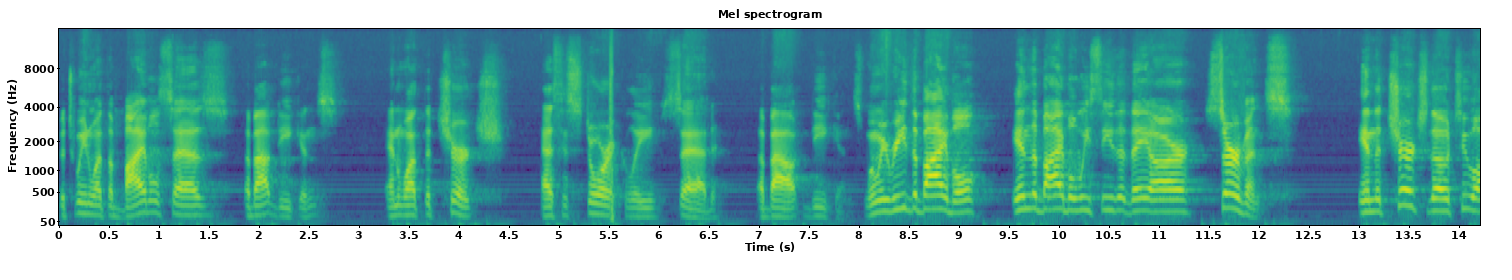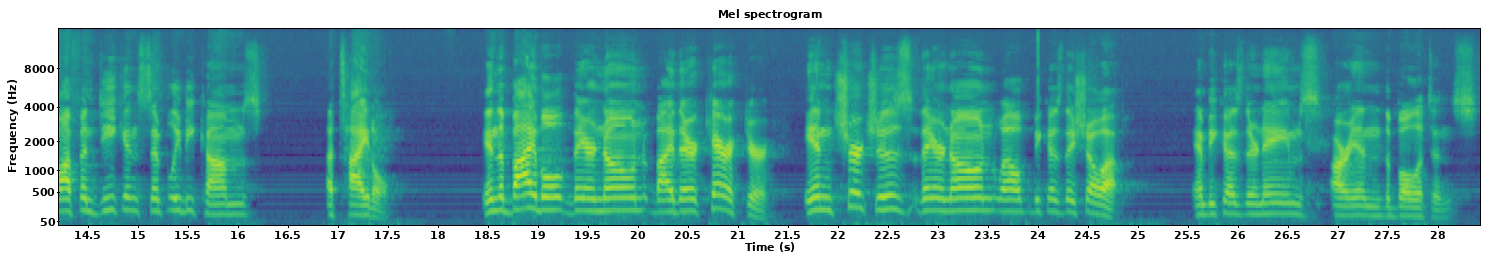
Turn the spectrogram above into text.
between what the Bible says about deacons and what the church has historically said about deacons. When we read the Bible, in the Bible we see that they are servants. In the church, though, too often deacon simply becomes a title. In the Bible, they are known by their character. In churches, they are known, well, because they show up and because their names are in the bulletins.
